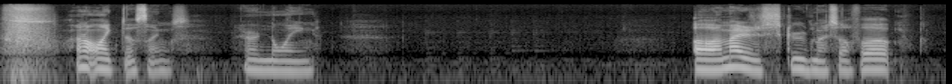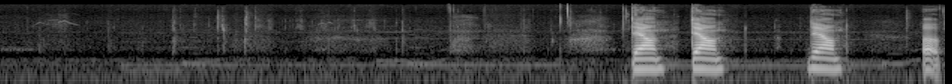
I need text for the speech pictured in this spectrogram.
I don't like those things. They're annoying. Oh, I might have just screwed myself up. Down, down, down, up,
